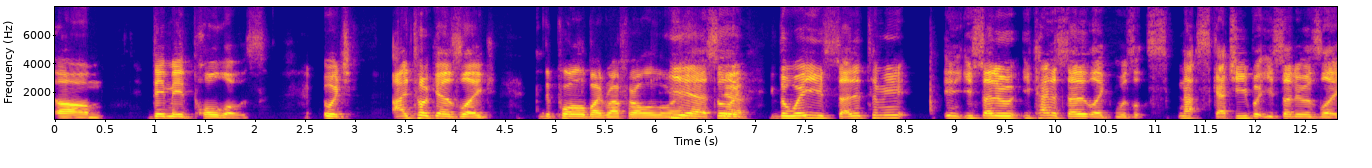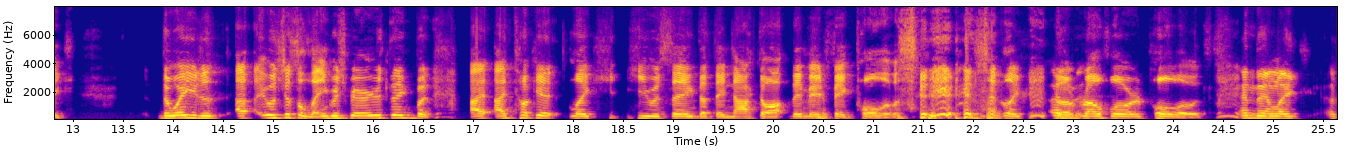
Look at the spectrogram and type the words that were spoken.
um, they made polos, which I took as like the polo by Ralph Lauren. yeah. So Yeah. like the way you said it to me, you said it. You kind of said it like was not sketchy, but you said it was like the way you did. Uh, it was just a language barrier thing, but I I took it like he, he was saying that they knocked off, they made fake polos and sent like the And- Ralph Lauren polos. and then like uh,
